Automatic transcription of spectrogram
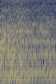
nice.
